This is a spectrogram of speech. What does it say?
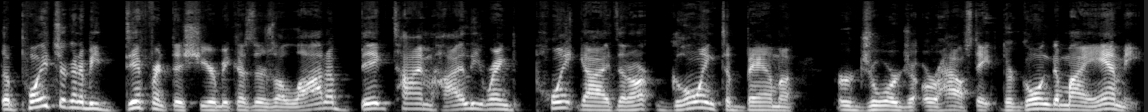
The points are going to be different this year because there's a lot of big time, highly ranked point guys that aren't going to Bama or Georgia or Ohio State. They're going to Miami.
